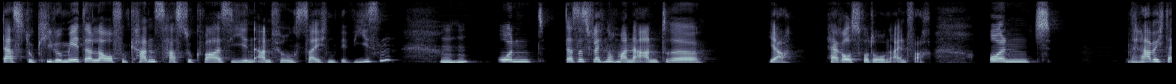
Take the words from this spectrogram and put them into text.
dass du Kilometer laufen kannst, hast du quasi in Anführungszeichen bewiesen. Mhm. Und das ist vielleicht nochmal eine andere, ja, Herausforderung einfach. Und dann habe ich da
